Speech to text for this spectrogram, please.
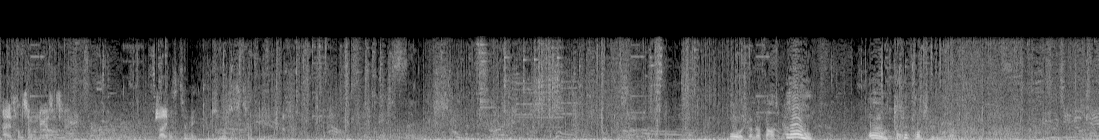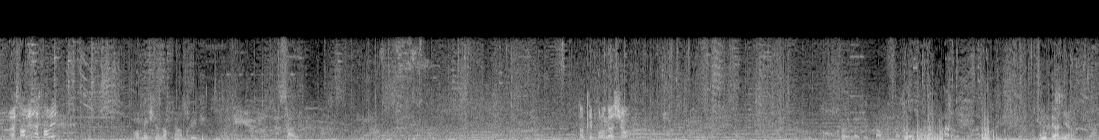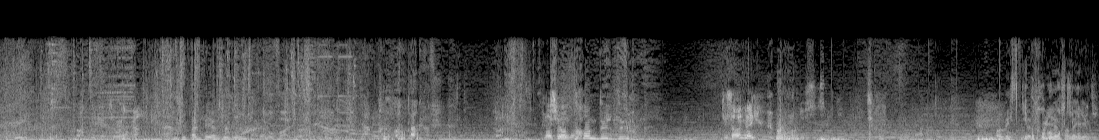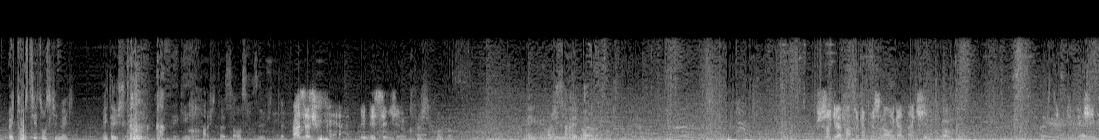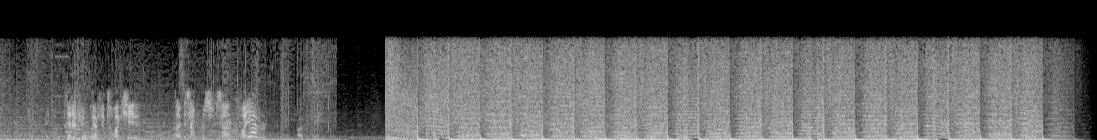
Allez, 30 secondes, les gars, ça se fait. J'arrive. Ça se tient, mec. 30 secondes, ça se tient. Oh, je viens de leur faire un truc. Oh Oh, trop propre ce que je viens de faire. Reste en vie, reste en vie Oh mec, je viens de leur faire un truc. Sale. Tente les prolongations. Oh là là, je viens de faire un massacre. Il est où le dernier là C'est bon, super. J'ai pas le play of the game. Je suis en 32-2. C'est ça, mec 22-6, mec. Oh mec, Il est pas trop beau mon skin, mec. Oh, il est trop stylé ton skin, mec. Mec, t'as vu ça Ah putain, c'est vraiment ce fils de fille qu'elle fait. Ah, c'est. Il est déçu, Guillaume. Ah, j'y crois pas. Mec, Oh, j'ai mis c'est un. Je suis sûr qu'il a fait un truc impressionnant. Regarde, un kill. Waouh. Deux avec- kills. Avec un Putain, il a fait, il a fait 3 kills. Ah, C'est incroyable. Ah,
